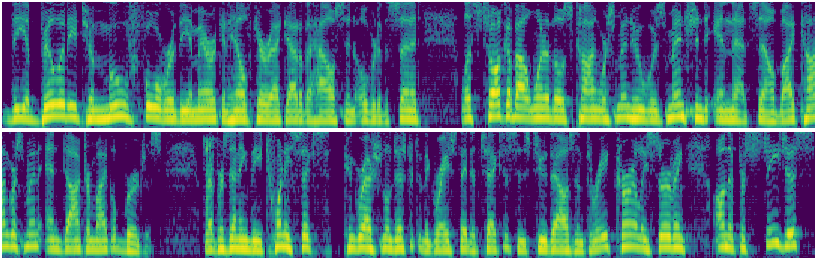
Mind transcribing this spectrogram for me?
the ability to move forward the American Health Care Act out of the House and over to the Senate. Let's talk about one of those congressmen who was mentioned in that soundbite, Congressman and Dr. Michael Burgess, representing the 26th congressional district in the great state of Texas since 2003, currently serving on the prestigious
